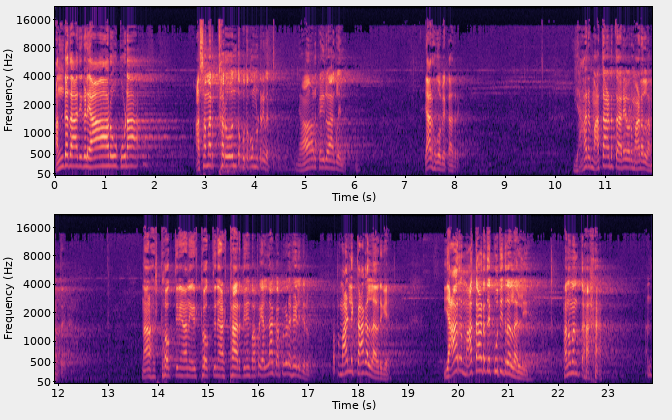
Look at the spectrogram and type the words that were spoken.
ಅಂಗದಾದಿಗಳು ಯಾರೂ ಕೂಡ ಅಸಮರ್ಥರು ಅಂತ ಕುತ್ಕೊಂಡ್ಬಿಟ್ರಿ ಇವತ್ತು. ಯಾರ ಕೈಲೂ ಆಗಲಿಲ್ಲ. ಯಾರು ಹೋಗಬೇಕಾದ್ರೆ? ಯಾರು ಮಾತಾಡ್ತಾರೆ, ಅವರು ಮಾಡಲ್ಲ ಮತ್ತೆ. ನಾನು ಅಷ್ಟು ಹೋಗ್ತೀನಿ, ನಾನು ಇಷ್ಟು ಹೋಗ್ತೀನಿ, ಅಷ್ಟು ಹಾರ್ತೀನಿ. ಪಾಪ ಎಲ್ಲ ಕಪಿಗಳು ಹೇಳಿದರು. ಪಾಪ ಮಾಡ್ಲಿಕ್ಕಾಗಲ್ಲ ಅವರಿಗೆ. ಯಾರು ಮಾತಾಡದೆ ಕೂತಿದ್ರಲ್ಲ ಅಲ್ಲಿ? ಹನುಮಂತ. ಅಂದ,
